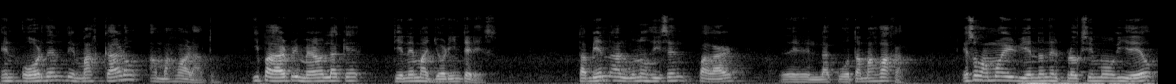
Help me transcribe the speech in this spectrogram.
en orden de más caro a más barato. Y pagar primero la que tiene mayor interés. También algunos dicen pagar de la cuota más baja. Eso vamos a ir viendo en el próximo video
